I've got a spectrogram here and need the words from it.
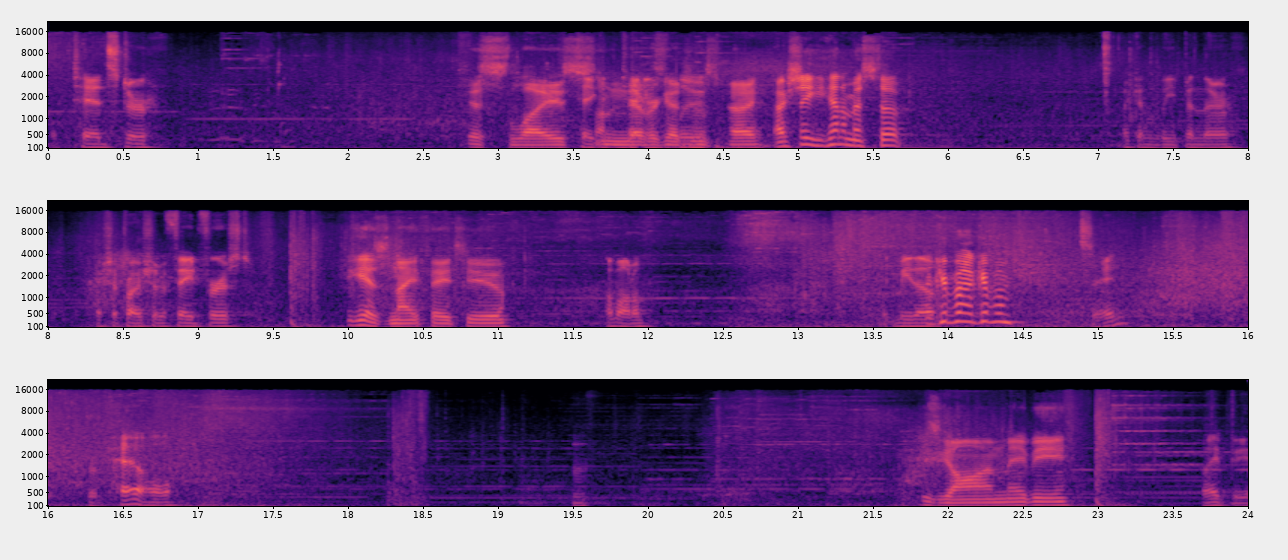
Little Tedster. Just slice. Taking I'm never Teddy's catching loot. this guy. Actually, he kind of messed up. I can leap in there. Actually, I probably should have fade first. I think he has Night Fade too. I'm on him. Hit me though. Grip him, grip him. Insane. Repel. He's gone, maybe. Might be.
